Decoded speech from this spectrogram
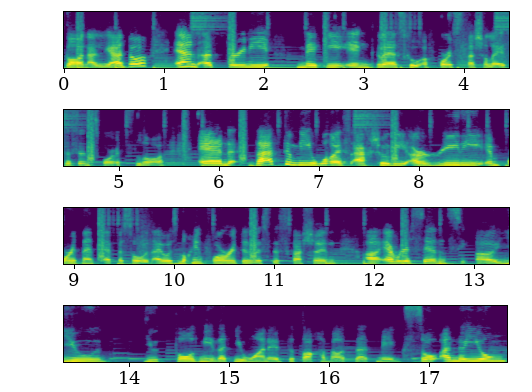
Don Allado and attorney Mickey Ingles, who of course specializes in sports law. And that to me was actually a really important episode. I was looking forward to this discussion uh, ever since uh, you you told me that you wanted to talk about that, Migs. So ano yung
